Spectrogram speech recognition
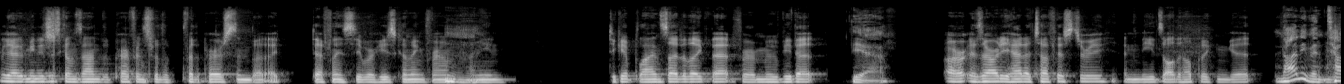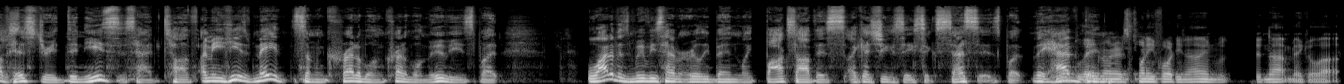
yeah, I mean, it just comes down to the preference for the for the person, but I definitely see where he's coming from. Mm. I mean, to get blindsided like that for a movie that yeah are, has already had a tough history and needs all the help it can get. Not even tough just, history. Denis has had tough. I mean, he's made some incredible, incredible movies, but a lot of his movies haven't really been like box office. I guess you could say successes, but they have yeah, Blade been. Runner's twenty forty nine did not make a lot.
